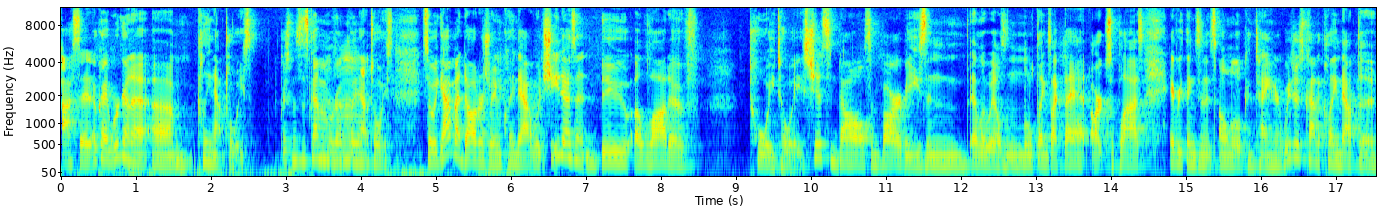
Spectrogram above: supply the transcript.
I said, okay, we're gonna um, clean out toys. Christmas is coming. We're gonna clean out mm-hmm. toys. So we got my daughter's room cleaned out, which she doesn't do a lot of toy toys. She has some dolls and Barbies and LOLs and little things like that, art supplies. Everything's in its own little container. We just kind of cleaned out the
